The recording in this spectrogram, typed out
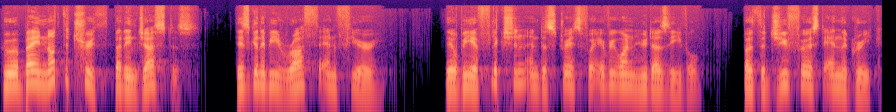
who obey not the truth but injustice, there's going to be wrath and fury. There'll be affliction and distress for everyone who does evil, both the Jew first and the Greek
